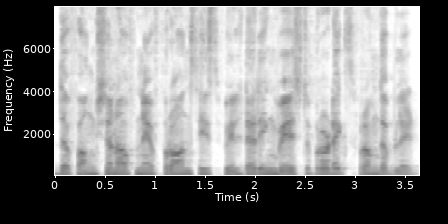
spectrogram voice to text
The function of nephrons is filtering waste products from the blood.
